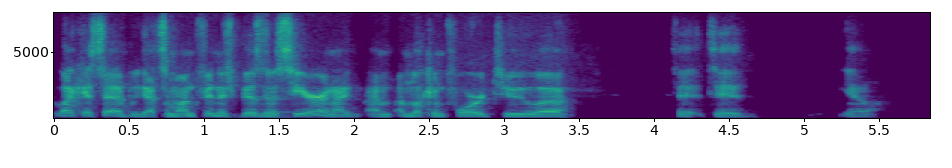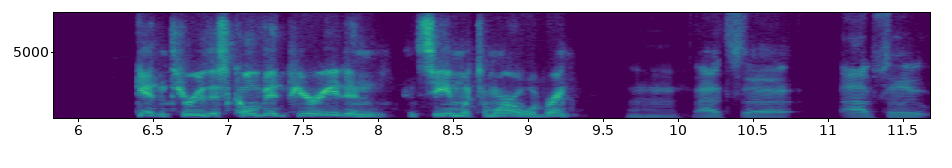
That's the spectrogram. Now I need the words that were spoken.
like I said, we got some unfinished business here, and I, I'm, I'm looking forward to, uh, to, to, you know, getting through this COVID period and, and seeing what tomorrow will bring. Mm-hmm. That's a absolute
